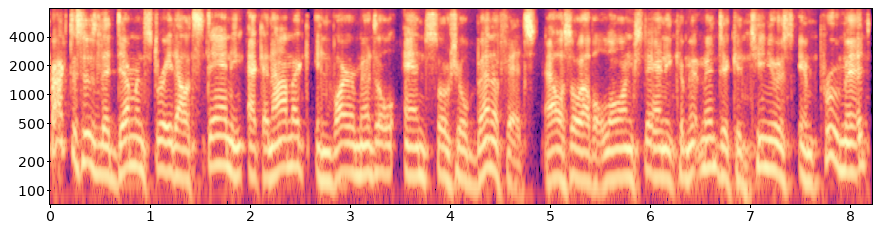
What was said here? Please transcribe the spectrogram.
practices that demonstrate outstanding economic, environmental, and social benefits. I also have a long-standing commitment to continuous improvement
